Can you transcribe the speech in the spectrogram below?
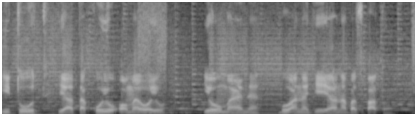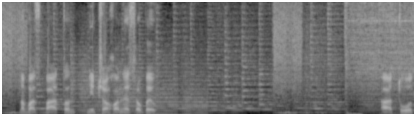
І тут я атакую Омелою, і у мене була надія на Базбатон. Но Базбатон нічого не зробив. А тут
